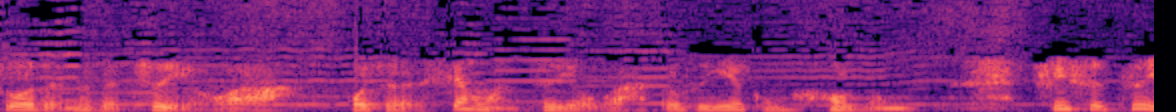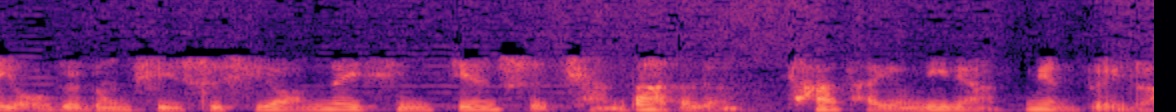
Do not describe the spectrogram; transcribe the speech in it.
说的那个自由啊，或者向往自由啊，都是叶公好龙。其实自由这东西是需要内心坚实强大的人，他才有力量面对的。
